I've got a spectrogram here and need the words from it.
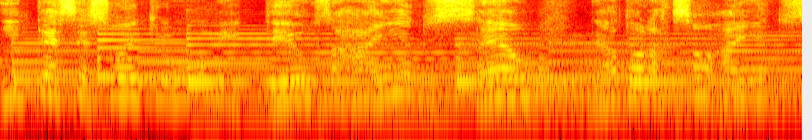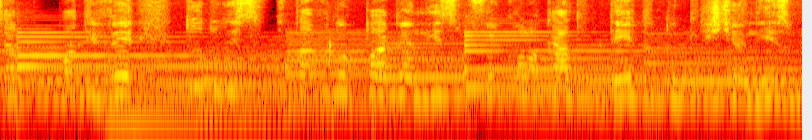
intercessor entre o homem e Deus, a rainha do céu, né, adoração à rainha do céu. Pode ver, tudo isso que estava no paganismo foi colocado dentro do cristianismo.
